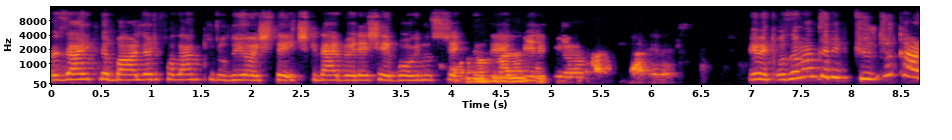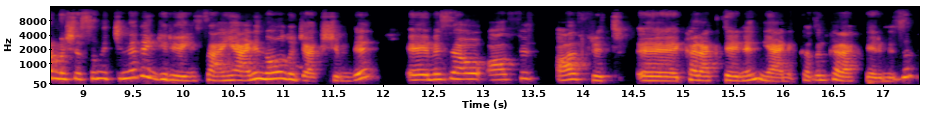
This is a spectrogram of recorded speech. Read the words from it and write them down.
Özellikle barları falan kuruluyor işte içkiler böyle şey boynuz şeklinde veriliyor. Evet. Evet o zaman tabii kültür karmaşasının içine de giriyor insan yani ne olacak şimdi? Ee, mesela o Alfred, Alfred e, karakterinin yani kadın karakterimizin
